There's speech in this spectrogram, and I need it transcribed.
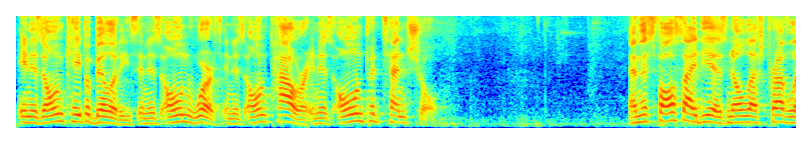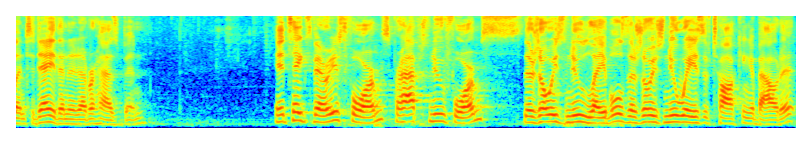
in his own capabilities, in his own worth, in his own power, in his own potential. And this false idea is no less prevalent today than it ever has been. It takes various forms, perhaps new forms. There's always new labels, there's always new ways of talking about it.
